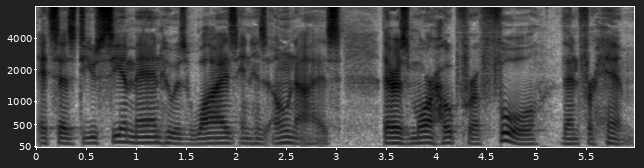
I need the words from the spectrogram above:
it says, Do you see a man who is wise in his own eyes? There is more hope for a fool than for him.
